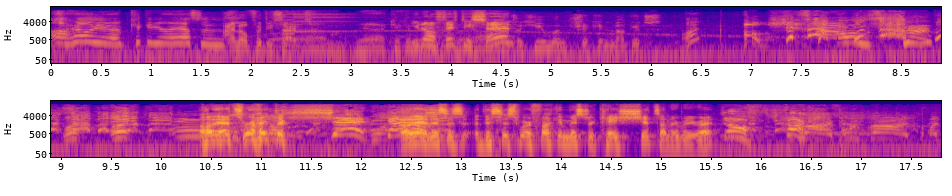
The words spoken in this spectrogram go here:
Oh hell yeah! I'm kicking your asses. I know 50 cents. yeah, kicking. You know 50 Cent? That's a human chicken nugget. What? Oh shit! Oh shit! What? What? Oh, oh, that's right. Oh, the shit. Oh yeah, this is this is where fucking Mr. K shits on everybody, right? Oh fuck! Inside, go inside. Somebody.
